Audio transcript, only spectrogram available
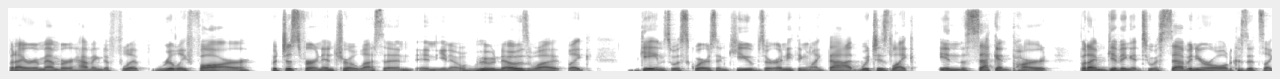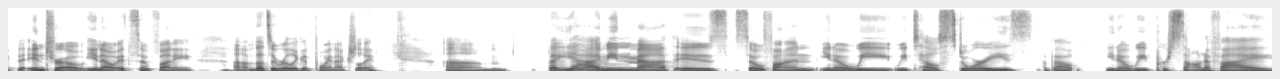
but I remember having to flip really far, but just for an intro lesson and you know who knows what like games with squares and cubes or anything like that, which is like in the second part. But I'm giving it to a seven year old because it's like the intro. You know, it's so funny. Um, that's a really good point, actually. Um, but Mhm. yeah i mean math is so fun you know we we tell stories about you know we personify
